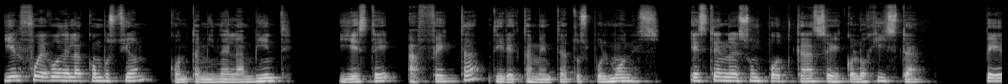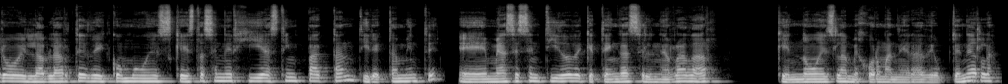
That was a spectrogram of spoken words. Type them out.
Y el fuego de la combustión contamina el ambiente y este afecta directamente a tus pulmones. Este no es un podcast ecologista, pero el hablarte de cómo es que estas energías te impactan directamente eh, me hace sentido de que tengas en el radar que no es la mejor manera de obtenerla.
